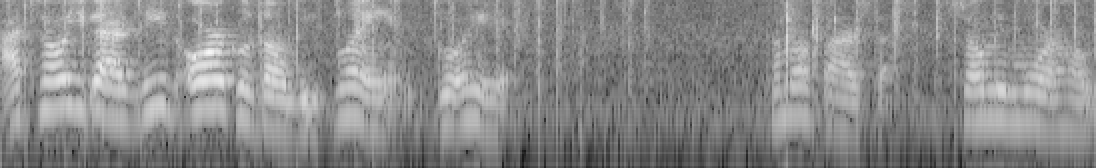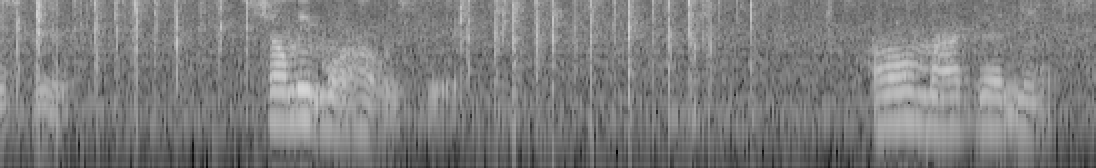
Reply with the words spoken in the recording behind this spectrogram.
I told you guys, these oracles don't be playing. Go ahead. Come on, fire sign. Show me more, Holy Spirit. Show me more, Holy Spirit. Oh my goodness.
